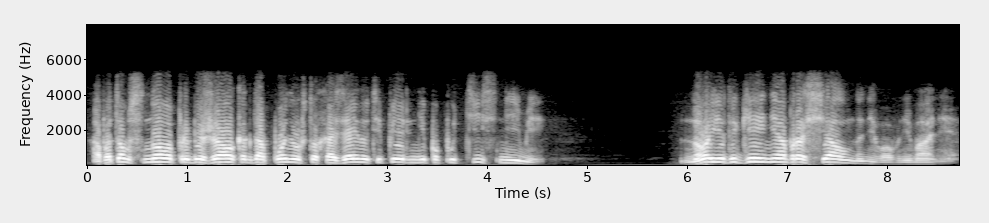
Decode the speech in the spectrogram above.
а потом снова прибежал, когда понял, что хозяину теперь не по пути с ними. Но Едыгей не обращал на него внимания.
